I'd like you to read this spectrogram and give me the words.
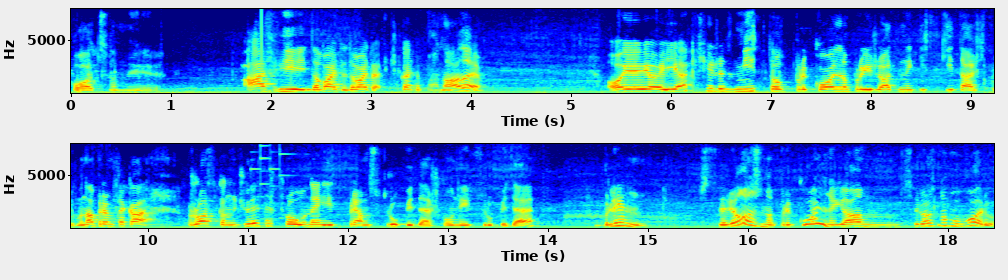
Пацани. Офігеть, давайте, давайте. Чекайте, погнали. Ой-ой-ой, як через місто прикольно проїжджати на якійсь такій тачці. Вона прям така жорстка, ну чуєте, що у неї прям струп іде, що у неї струп іде? Блін, серйозно, прикольно, я серйозно говорю.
